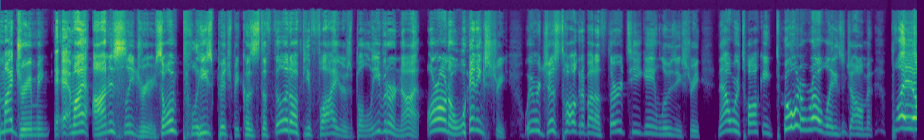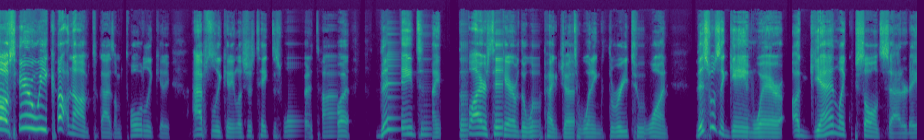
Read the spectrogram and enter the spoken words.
Am I dreaming? Am I honestly dreaming? Someone please pitch because the Philadelphia Flyers, believe it or not, are on a winning streak. We were just talking about a 13 game losing streak. Now we're talking two in a row, ladies and gentlemen. Playoffs, here we come. No, I'm, guys, I'm totally kidding. Absolutely kidding. Let's just take this one at a time. But this game tonight, the Flyers take care of the Winnipeg Jets, winning 3 to 1. This was a game where, again, like we saw on Saturday,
